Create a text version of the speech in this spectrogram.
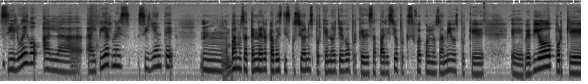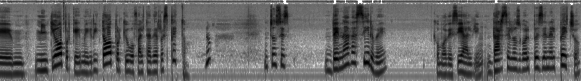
Si luego al viernes siguiente mm, vamos a tener otra vez discusiones porque no llegó, porque desapareció, porque se fue con los amigos, porque eh, bebió, porque mm, mintió, porque me gritó, porque hubo falta de respeto, ¿no? Entonces, de nada sirve, como decía alguien, darse los golpes en el pecho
